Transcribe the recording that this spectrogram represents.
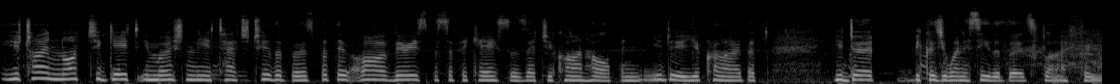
You try not to get emotionally attached to the birds, but there are very specific cases that you can't help, and you do, you cry, but you do it because you want to see the birds fly free.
